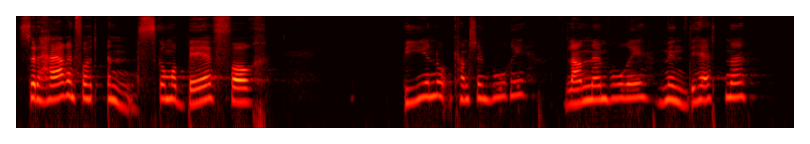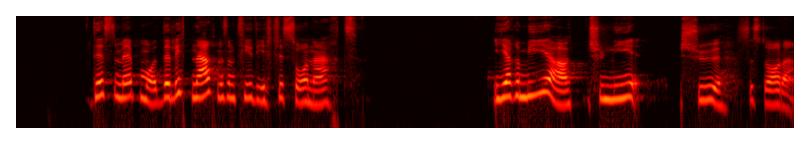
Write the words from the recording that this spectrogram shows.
så er det her en får et ønske om å be for byen kanskje en bor i, landet en bor i, myndighetene. Det som er på en måte litt nært, men samtidig ikke så nært. I Jeremia 29, 7, så står det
